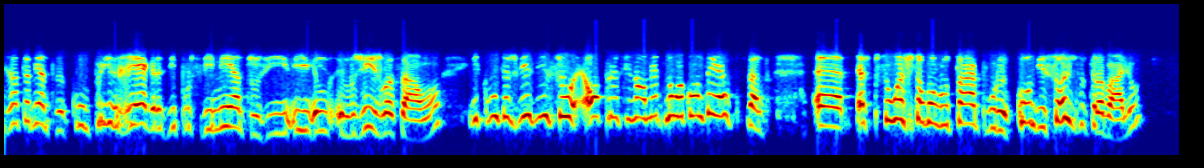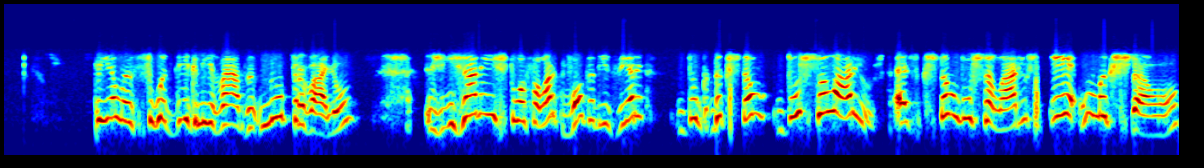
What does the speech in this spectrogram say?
exatamente cumprir regras e procedimentos e, e legislação e que muitas vezes isso operacionalmente não acontece. Portanto, as pessoas estão a lutar por condições de trabalho, pela sua dignidade no trabalho, e já nem estou a falar, que volto a dizer, do, da questão dos salários. A questão dos salários é uma questão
